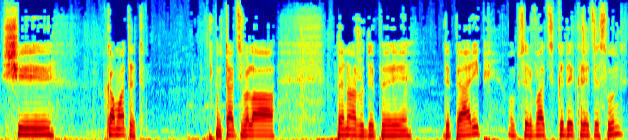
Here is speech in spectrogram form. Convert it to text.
și Cam atât. Uitați-vă la penajul de pe, de pe aripi, observați cât de crețe sunt.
